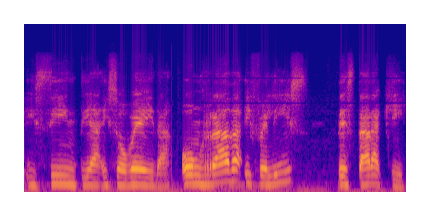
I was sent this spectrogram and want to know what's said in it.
y Cintia y Sobeida. Honrada y feliz de estar aquí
